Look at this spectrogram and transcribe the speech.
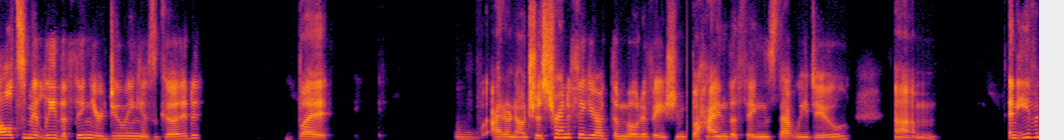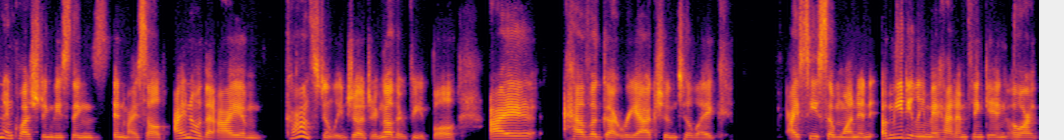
ultimately the thing you're doing is good but i don't know just trying to figure out the motivation behind the things that we do um and even in questioning these things in myself i know that i am constantly judging other people i have a gut reaction to like I see someone and immediately in my head I'm thinking, oh, are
